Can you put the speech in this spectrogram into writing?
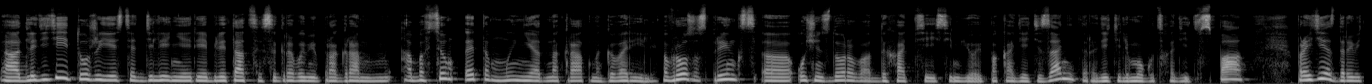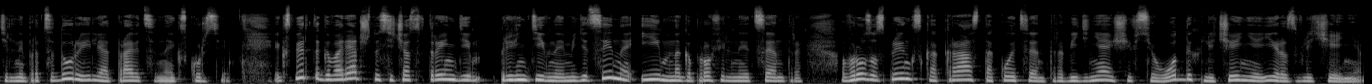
Э, для детей тоже есть отделение реабилитации с игровыми программами. Обо всем этом мы неоднократно говорили. В Роза Спрингс э, очень здорово отдыхать всей семьей. Пока дети заняты, родители могут сходить в спа, пройти оздоровительные процедуры или отправиться на экскурсии. Эксперты говорят, говорят, что сейчас в тренде превентивная медицина и многопрофильные центры. В Роза Спрингс как раз такой центр, объединяющий все отдых, лечение и развлечение.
